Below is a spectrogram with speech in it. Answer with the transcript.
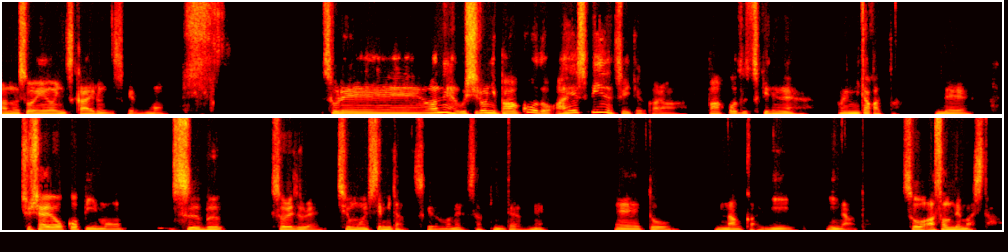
あの、そういうように使えるんですけども、それはね、後ろにバーコード、ISBN ついてるから、バーコード付きでね、これ見たかった。で、著者用コピーも数部それぞれ注文してみたんですけどもね、さっき見たようにね。えっ、と、なんかいい、いいなと。そう遊んでました。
